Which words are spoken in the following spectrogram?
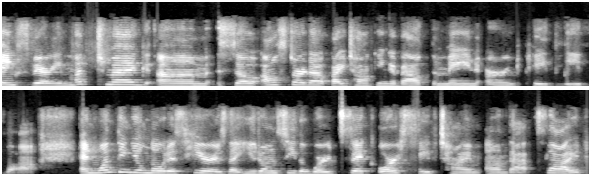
Thanks very much, Meg. Um, so I'll start out by talking about the Maine earned paid leave law. And one thing you'll notice here is that you don't see the word sick or save time on that slide.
